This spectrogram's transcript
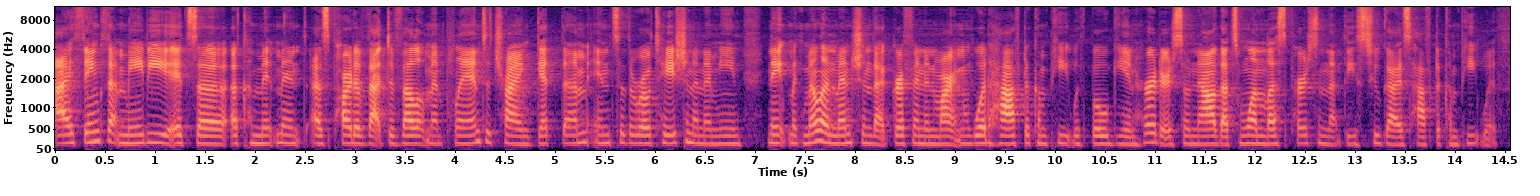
I, think that maybe it's a, a, commitment as part of that development plan to try and get them into the rotation. And I mean, Nate McMillan mentioned that Griffin and Martin would have to compete with Bogi and Huerter. So now that's one less person that these two guys have to compete with.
